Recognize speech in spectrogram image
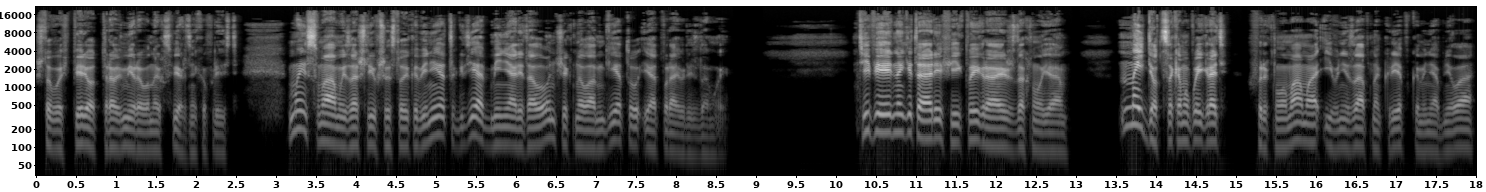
чтобы вперед травмированных сверстников лезть, мы с мамой зашли в шестой кабинет, где обменяли талончик на лангету и отправились домой. «Теперь на гитаре фиг поиграешь», — вздохнул я. «Найдется кому поиграть», — фыркнула мама и внезапно крепко меня обняла,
